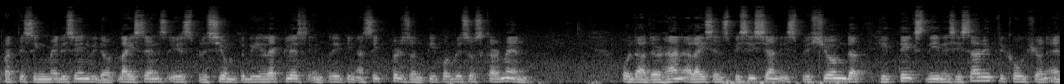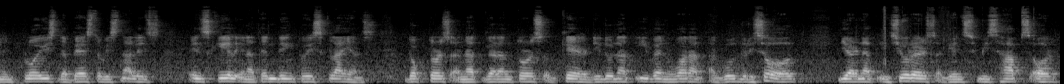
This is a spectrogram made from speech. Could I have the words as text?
practicing medicine without license is presumed to be reckless in treating a sick person, people versus Carmen. On the other hand, a licensed physician is presumed that he takes the necessary precaution and employs the best of his knowledge and skill in attending to his clients. Doctors are not guarantors of care. They do not even warrant a good result. They are not insurers against mishaps or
